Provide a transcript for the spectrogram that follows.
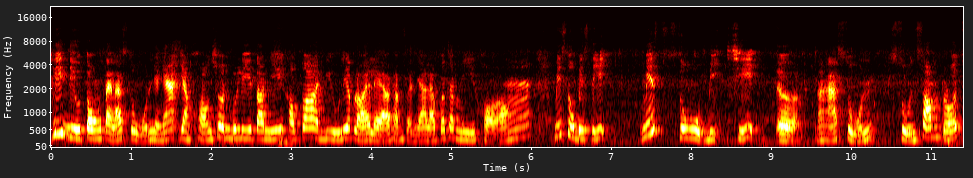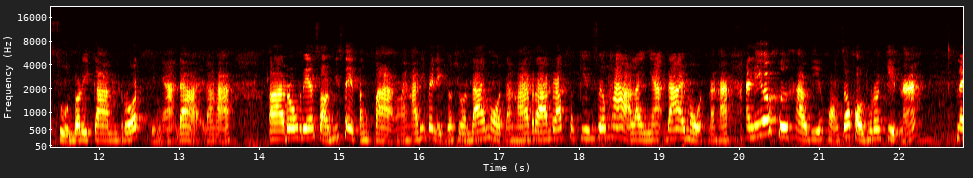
ที่ดิวตรงแต่ละศูนย์อย่างเงี้ยอย่างของชนบุรีตอนนี้เขาก็ดิวเรียบร้อยแล้วทำสัญญาแล้วก็จะมีของมิสูบิชิมิสูบิชิเออนะคะศูนย์ศูนย์ซ่อมรถ ศูนย์บริการรถอย่างเงี้ยได้นะคะโรงเรียนสอนพิเศษต่างๆนะคะ ที่เป็นเอกชนได้หมดนะคะ ร้านรับสกินเสื้อผ้าอะไรเงี้ยได้หมดนะคะ อันนี้ก็คือข่าวดีของเจ้าของธุรกิจนะ ใน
